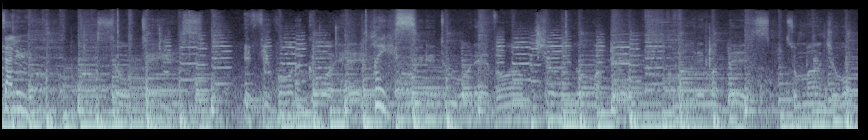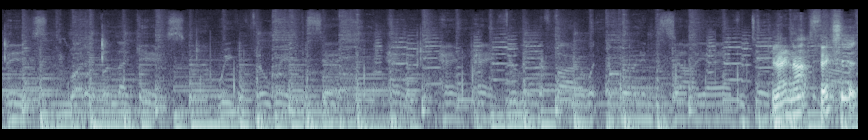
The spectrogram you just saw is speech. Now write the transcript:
Salut. I not fix you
